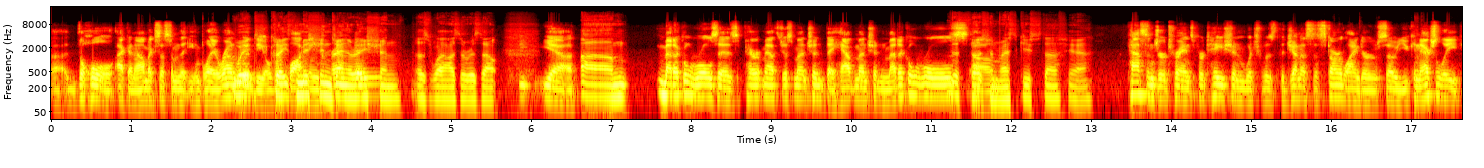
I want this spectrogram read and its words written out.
uh, the whole economic system that you can play around with the which overclocking mission crafting. generation as well as a result. yeah Um, medical roles as parrot math just mentioned they have mentioned medical the roles search um, and rescue stuff. Yeah. passenger transportation, which was the Genesis Starliner. So you can actually,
